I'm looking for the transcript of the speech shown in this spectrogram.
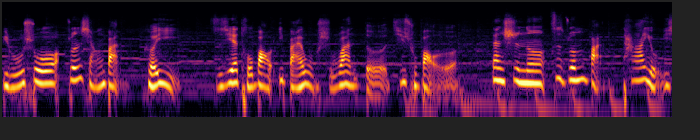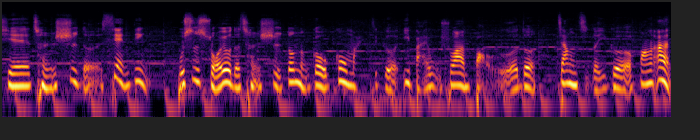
比如说尊享版可以直接投保一百五十万的基础保额，但是呢，至尊版。它有一些城市的限定，不是所有的城市都能够购买这个一百五十万保额的这样子的一个方案。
